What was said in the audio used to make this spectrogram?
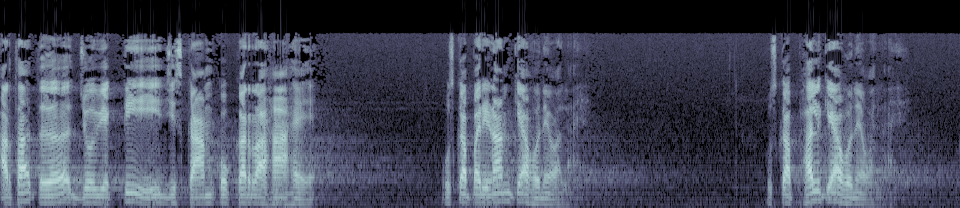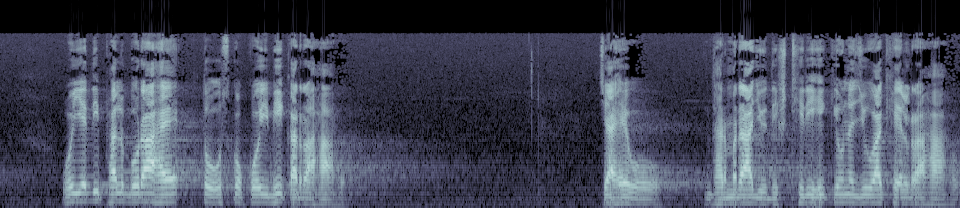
अर्थात जो व्यक्ति जिस काम को कर रहा है उसका परिणाम क्या होने वाला है? उसका फल क्या होने वाला है? वो यदि फल बुरा है तो उसको कोई भी कर रहा हो। चाहे वो धर्मराज युधिष्ठिर ही क्यों न जुआ खेल रहा हो।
